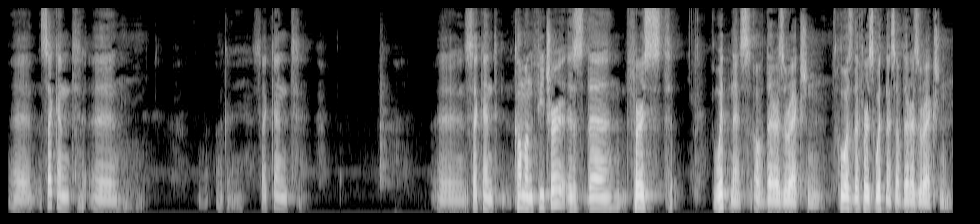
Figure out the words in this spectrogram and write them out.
Uh, second, uh, okay, second, uh, second common feature is the first witness of the resurrection. Who was the first witness of the resurrection?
